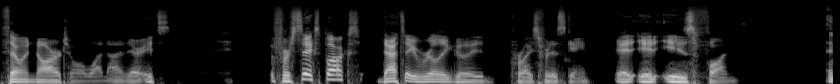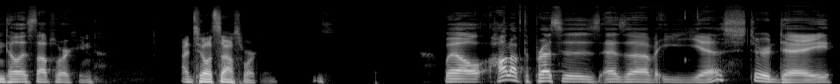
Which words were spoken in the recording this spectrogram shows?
throwing Naruto and whatnot in there. It's for six bucks. That's a really good price for this game. It it is fun until it stops working. Until it stops working. Well, hot off the presses as of yesterday,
